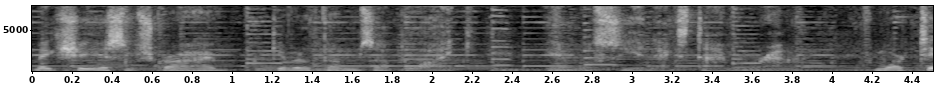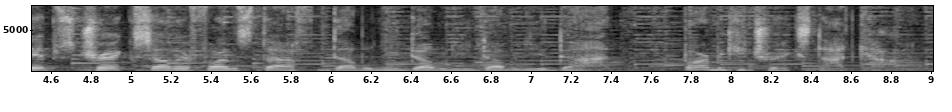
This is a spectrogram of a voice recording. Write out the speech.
make sure you subscribe, give it a thumbs up, like, and we'll see you next time around. For more tips, tricks, other fun stuff, www.barbecuetricks.com.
